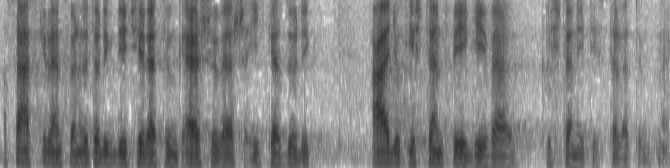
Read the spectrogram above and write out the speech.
A 195. dicséretünk első verse így kezdődik. Áldjuk Istent végével, Isteni tiszteletünknek.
